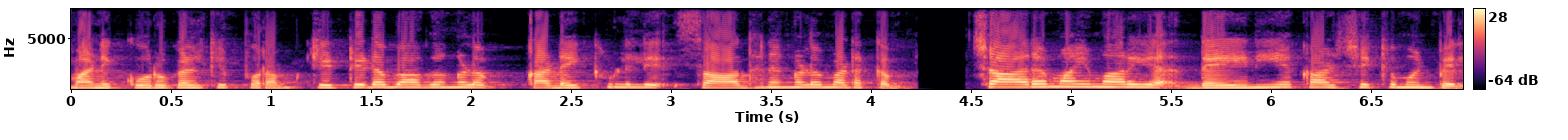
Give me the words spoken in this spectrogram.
മണിക്കൂറുകൾക്കിപ്പുറം കെട്ടിടഭാഗങ്ങളും കടയ്ക്കുള്ളിലെ സാധനങ്ങളുമടക്കം ചാരമായി മാറിയ ദയനീയ കാഴ്ചയ്ക്ക് മുൻപിൽ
